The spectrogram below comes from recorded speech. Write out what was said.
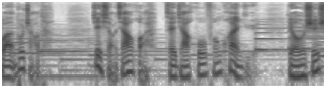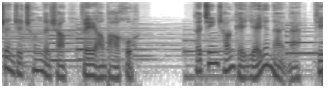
管不着他，这小家伙在家呼风唤雨，有时甚至称得上飞扬跋扈。他经常给爷爷奶奶提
